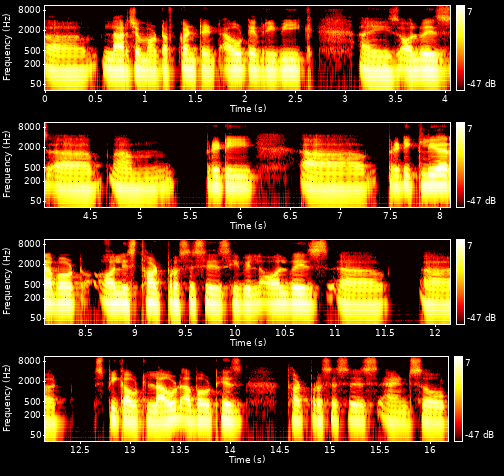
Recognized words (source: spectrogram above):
a large amount of content out every week. Uh, he's always uh, um, pretty uh, pretty clear about all his thought processes. He will always uh, uh, speak out loud about his thought processes. And so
